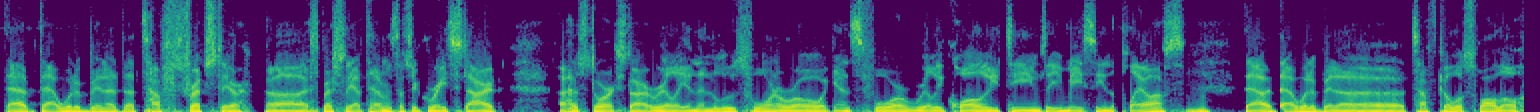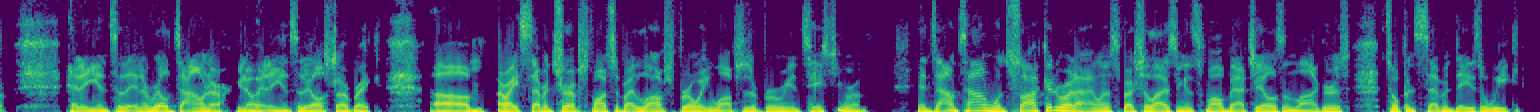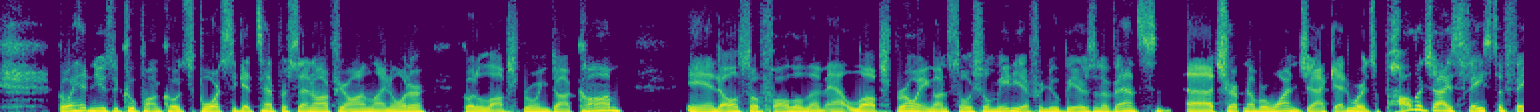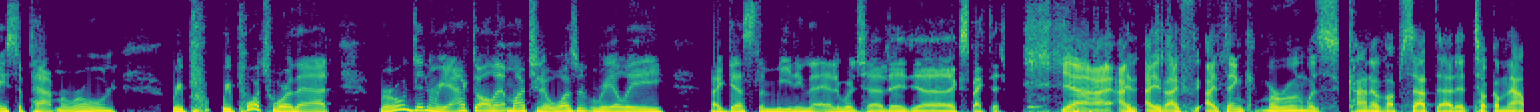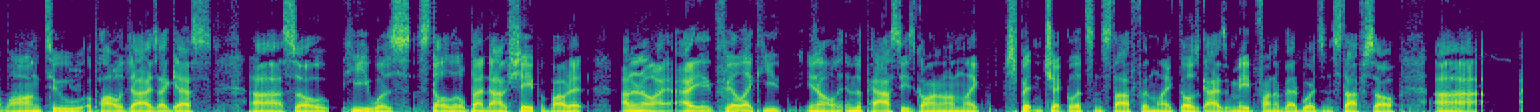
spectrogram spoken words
That that would have been a, a tough stretch there, uh, especially after having such a great start, a historic start, really, and then to lose four in a row against four really quality teams that you may see in the playoffs. that that would have been a tough pill to swallow heading into the and a real downer, you know, heading into the All Star break. Um, all right, Seven Chirps sponsored by Lops Brewing. Lops is a brewery and tasting room in downtown Woonsocket, Rhode Island, specializing in small batch ales and lagers. It's open seven days a week. Go ahead and use the coupon code SPORTS to get 10% off your online order. Go to lopsbrewing.com and also follow them at Lops Brewing on social media for new beers and events. Uh, chirp number one Jack Edwards apologized face to face to Pat Maroon. Rep- reports were that Maroon didn't react all that much, and it wasn't really I guess the meeting that Edwards had uh, expected. Yeah, I, I, I, I think Maroon was kind of upset that it took him that long to apologize. I guess uh, so. He was still a little bent out of shape about it. I don't know. I, I feel like he, you know, in the past he's gone on like spitting chicklets and stuff, and like those guys have made fun of Edwards and stuff. So uh,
